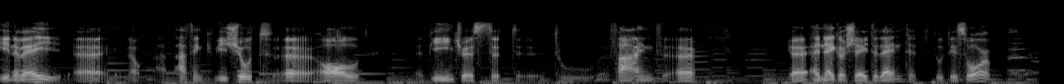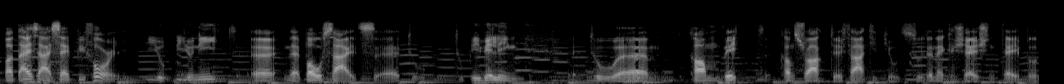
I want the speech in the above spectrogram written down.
in a way, you know, I think we should all be interested to find a negotiated end to this war. But as I said before, you you need uh, both sides uh, to to be willing to um, come with constructive attitudes to the negotiation table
